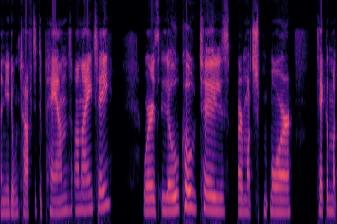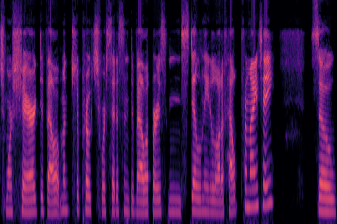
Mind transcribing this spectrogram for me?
and you don't have to depend on IT. Whereas low code tools are much more take a much more shared development approach where citizen developers still need a lot of help from IT. So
